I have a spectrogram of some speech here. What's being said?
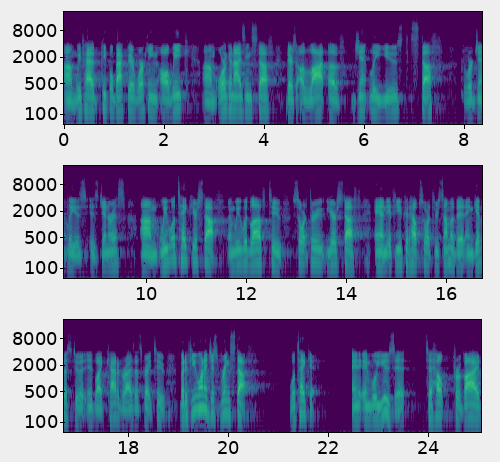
Um, we've had people back there working all week, um, organizing stuff. There's a lot of gently used stuff. The word gently is, is generous. Um, we will take your stuff and we would love to sort through your stuff. And if you could help sort through some of it and give us to it, it like categorize, that's great too. But if you want to just bring stuff, we'll take it and, and we'll use it to help provide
